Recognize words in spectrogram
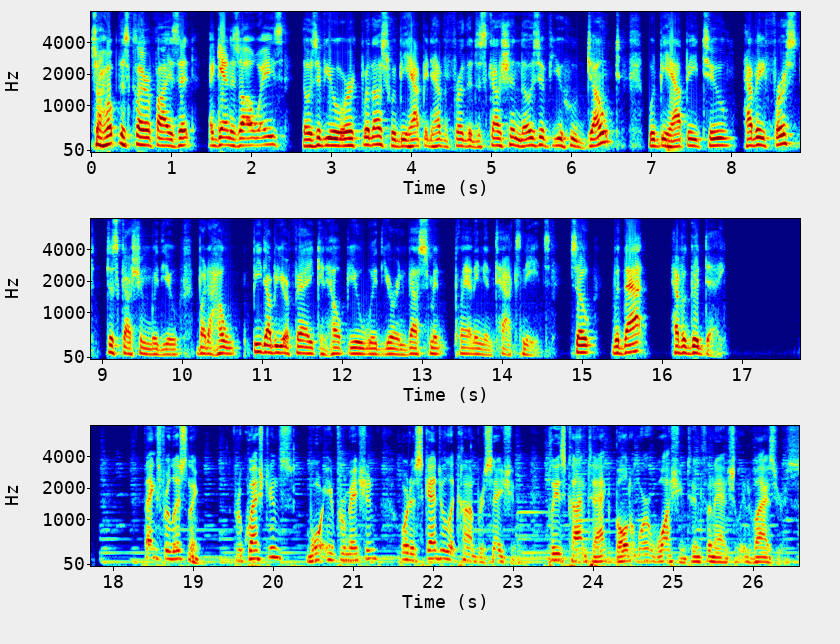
So I hope this clarifies it. Again, as always, those of you who work with us would be happy to have a further discussion. Those of you who don't would be happy to have a first discussion with you about how BWFA can help you with your investment planning and tax needs. So, with that, have a good day. Thanks for listening. For questions, more information, or to schedule a conversation, please contact Baltimore Washington Financial Advisors.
